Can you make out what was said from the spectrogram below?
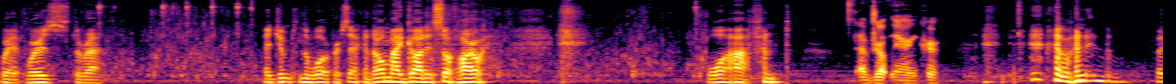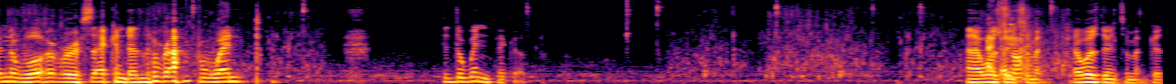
Wait, where's the raft? I jumped in the water for a second. Oh my god, it's so far away. what happened? I've dropped the anchor. I went in the in the water for a second and the raft went. Did the wind pick up? And I was don't doing know. something. I was doing something good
